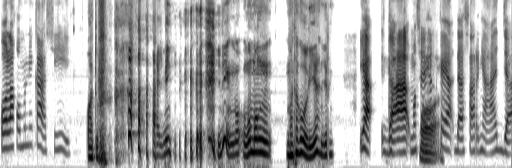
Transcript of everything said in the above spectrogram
pola komunikasi. Waduh. ini ini ngomong mata kuliah anjir. Ya, enggak, maksudnya kan oh. kan kayak dasarnya aja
